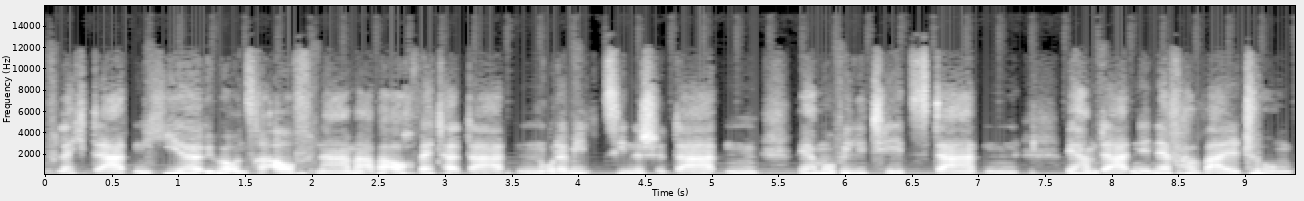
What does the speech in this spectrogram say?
vielleicht Daten hier über unsere Aufnahme, aber auch Wetterdaten oder medizinische Daten. Wir haben Mobilitätsdaten. Wir haben Daten in der Verwaltung.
